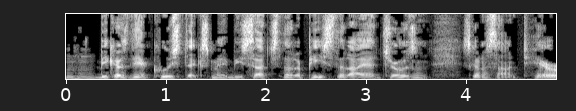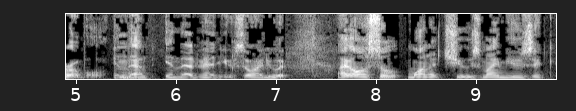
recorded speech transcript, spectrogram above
mm-hmm. because the acoustics may be such that a piece that I had chosen is going to sound terrible in that mm. in that venue. So I do it. I also want to choose my music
